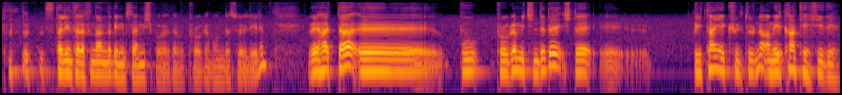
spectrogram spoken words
Stalin tarafından da benimsenmiş bu arada bu program onu da söyleyelim. Ve hatta e, bu program içinde de işte e, Britanya kültürüne Amerikan tehdidi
